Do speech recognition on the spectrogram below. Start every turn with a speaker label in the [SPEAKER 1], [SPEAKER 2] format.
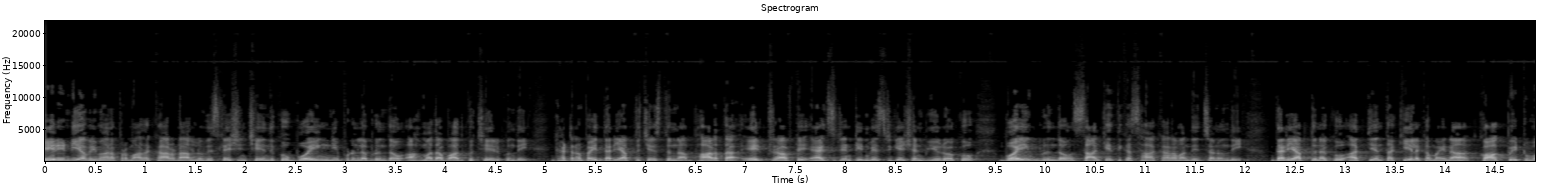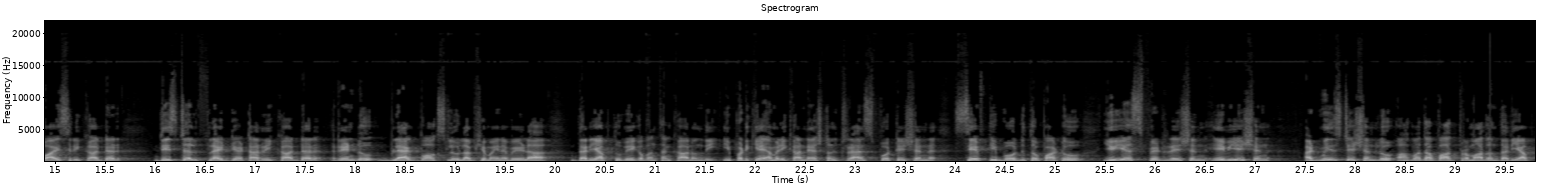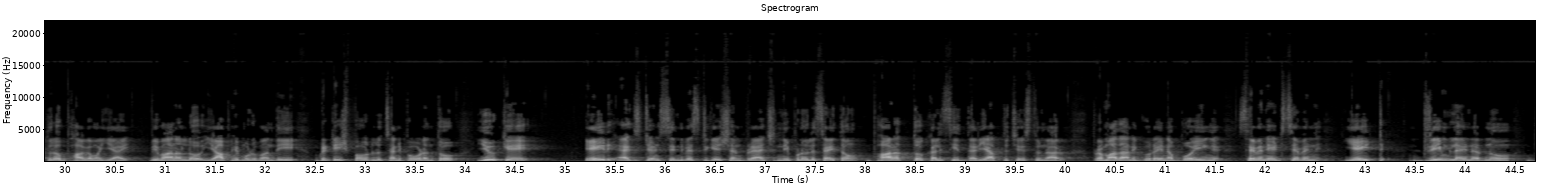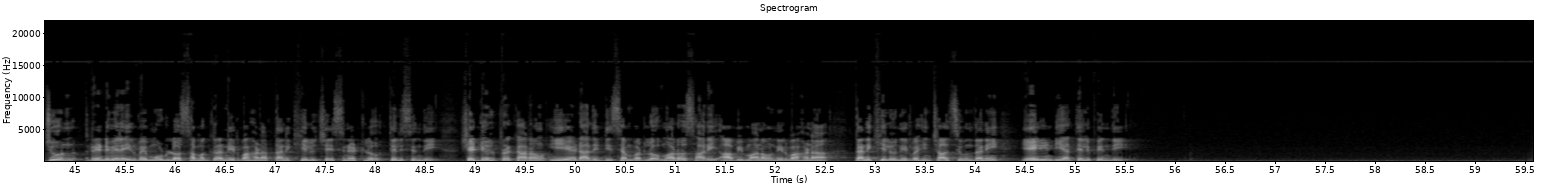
[SPEAKER 1] Air India విమాన ప్రమాద కారణాలను విశ్లేషించేందుకు బోయింగ్ నిపుణుల బృందం అహ్మదాబాద్కు చేరుకుంది. ఘటనపై దర్యాప్తు చేస్తున్న భారత ఎయిర్ క్రాఫ్ట్ యాక్సిడెంట్ ఇన్వెస్టిగేషన్ బ్యూరోకు బోయింగ్ బృందం సాంకేతిక సహకారం అందించనుంది. దర్యాప్తునకు అత్యంత కీలకమైన cockpit voice recorder digital flight data recorder రెండు బ్లాక్ బాక్స్లు లభ్యమైన వేళ దర్యాప్తు వేగవంతం కానుంది. ఇప్పటికే అమెరికా నేషనల్ ట్రాన్స్పోర్టేషన్ సేఫ్టీ బోర్డుతో పాటు యుఎస్ ఫెడరేషన్ ఏవియేషన్ అడ్మినిస్ట్రేషన్లు అహ్మదాబాద్ ప్రమాదం దర్యాప్తులో భాగమయ్యాయి. విమానంలో యాభై మూడు మంది బ్రిటిష్ పౌరులు చనిపోవడంతో UK air accidents investigation branch నిపుణులు సైతం భారత్తో కలిసి దర్యాప్తు చేస్తున్నారు. ప్రమాదానికి గురైన Boeing seven eight seven eight dream లైనర్ను జూన్ రెండు వేల ఇరవై మూడులో సమగ్ర నిర్వహణ తనిఖీలు చేసినట్లు తెలిసింది. షెడ్యూల్ ప్రకారం ఈ ఏడాది డిసెంబర్లో మరోసారి ఆ విమానం నిర్వహణ తనిఖీలు నిర్వహించాల్సి ఉందని ఎయిర్ ఇండియా తెలిపింది.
